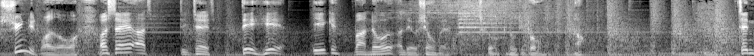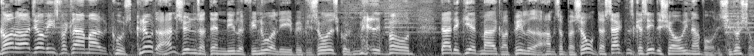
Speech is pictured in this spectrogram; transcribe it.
synligt vred over, og sagde, at citat, det her ikke var noget at lave sjov med, skrev Knud i bogen. Nå. Til den korte radioavis forklarer Markus Knud, og han synes, at den lille finurlige episode skulle med i bogen, da det giver et meget godt billede af ham som person, der sagtens skal se det sjove i en alvorlig situation.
